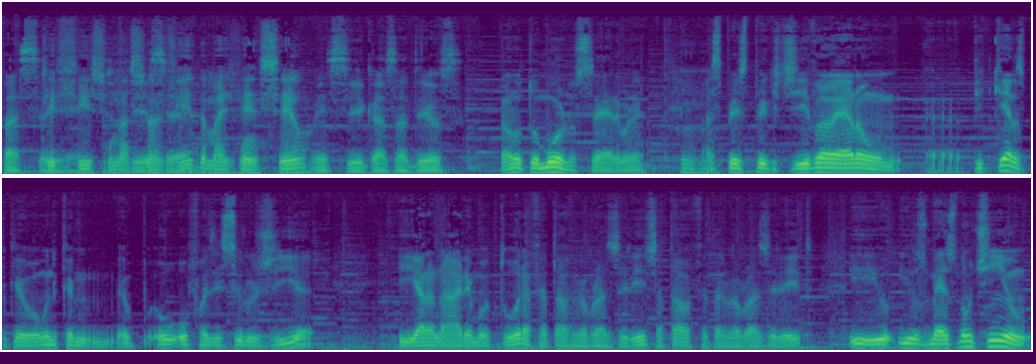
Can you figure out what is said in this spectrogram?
Passei, difícil na sua é. vida, mas venceu. Venci, graças a Deus era um tumor no cérebro, né? Uhum. As perspectivas eram é, pequenas, porque a única, eu, ou fazer cirurgia, e era na área motora, afetava meu braço direito, já estava afetando meu braço direito, e, e, os médicos não tinham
